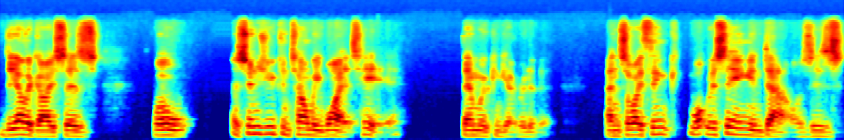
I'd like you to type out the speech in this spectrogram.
the other guy says, Well, as soon as you can tell me why it's here, then we can get rid of it. And so I think what we're seeing in DAOs is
